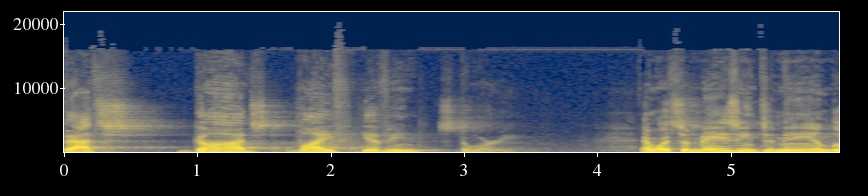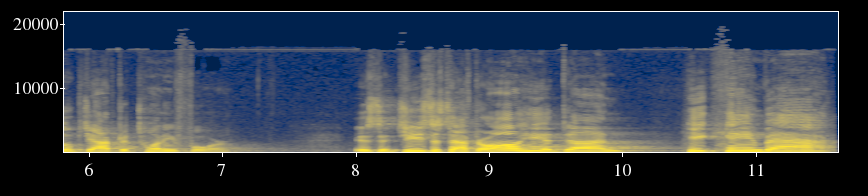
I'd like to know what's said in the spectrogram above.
That's God's life giving story. And what's amazing to me in Luke chapter 24 is that Jesus, after all he had done, he came back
